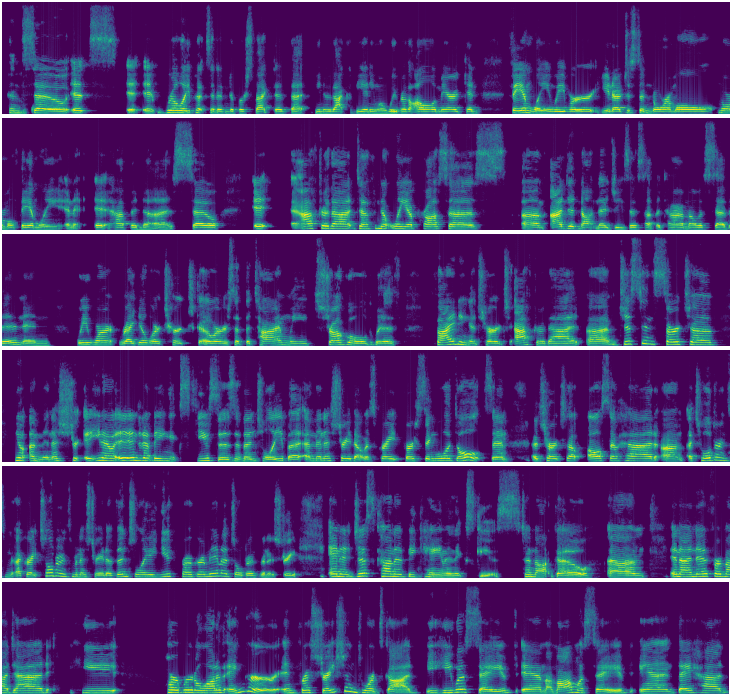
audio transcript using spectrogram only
and so it's it, it, really puts it into perspective that you know that could be anyone we were the all-american family we were you know just a normal normal family and it, it happened to us so it after that definitely a process um, i did not know jesus at the time. I was seven and we weren't regular church goers at the time. We struggled with finding a church after that um, just in search of you know a ministry you know it ended up being excuses eventually but a ministry that was great for single adults and a church that also had um, a children's a great children's ministry and eventually a youth program and a children's ministry and it just kind of became an excuse to not go um, and i know for my dad he harbored a lot of anger and frustration towards God. He was saved and my mom was saved and they had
